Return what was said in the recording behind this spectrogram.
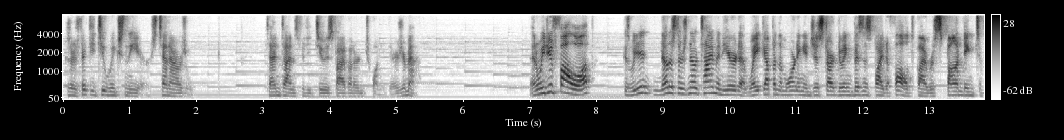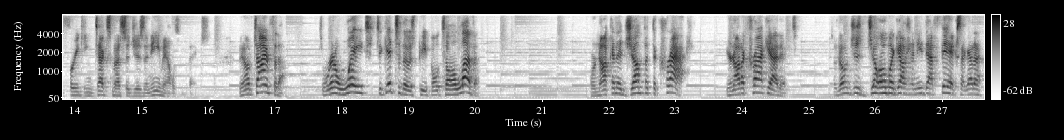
because there's 52 weeks in the year. It's 10 hours a week. 10 times 52 is 520. There's your math. And we do follow up because we didn't notice there's no time in here to wake up in the morning and just start doing business by default by responding to freaking text messages and emails and things. We don't have time for that. So we're going to wait to get to those people till 11. We're not going to jump at the crack. You're not a crack addict. So don't just jump, oh my gosh, I need that fix. I gotta,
